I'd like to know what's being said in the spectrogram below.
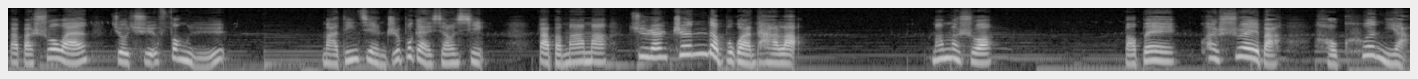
爸爸说完就去放鱼。马丁简直不敢相信，爸爸妈妈居然真的不管他了。妈妈说：“宝贝，快睡吧，好困呀。”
